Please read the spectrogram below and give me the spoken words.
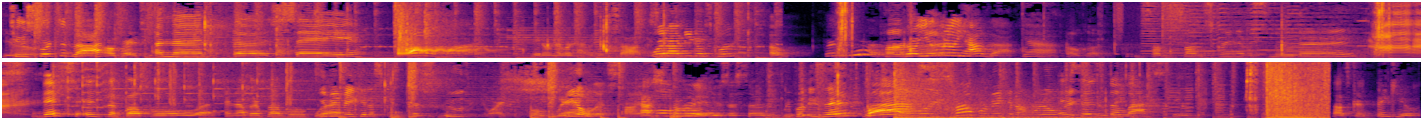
Here. Two squirts of that. Okay, two. And then the say, Oh my. they don't ever have it in socks. Wait, I need a squirt. Oh. Where's yours? Perfect. Girl, you literally have that. Yeah. Okay. Putting some sunscreen in a smoothie. Nice. This is the bubble, another bubble. We've been but making a skincare smoothie, like for real this time. Kass probably use this though. We put these in? Last. Holy crap, we're making a real big This is the last thing. That's good, thank you.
